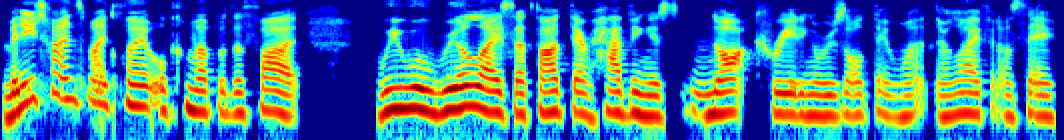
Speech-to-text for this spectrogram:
Many times my client will come up with a thought, we will realize the thought they're having is not creating a result they want in their life. And I'll say,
